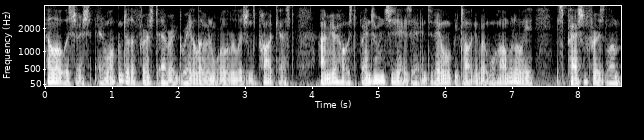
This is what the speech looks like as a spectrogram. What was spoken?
Hello, listeners, and welcome to the first ever Grade 11 World Religions podcast. I'm your host, Benjamin Chiese, and today we'll be talking about Muhammad Ali, his passion for Islam,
